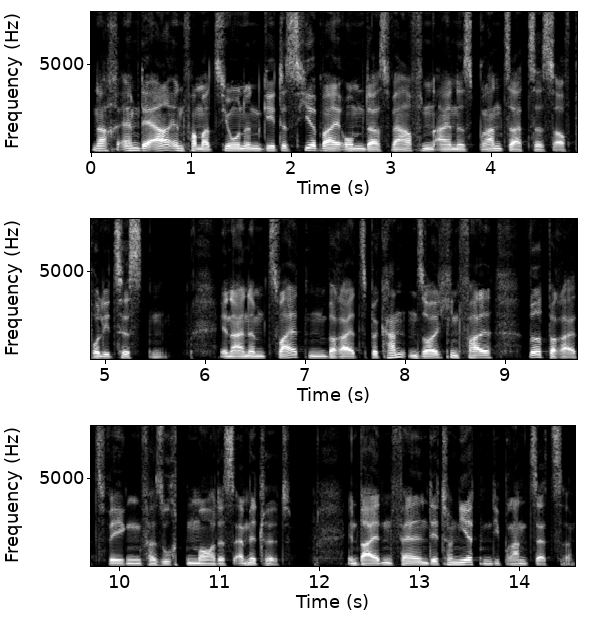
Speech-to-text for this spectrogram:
Nach MDR-Informationen geht es hierbei um das Werfen eines Brandsatzes auf Polizisten. In einem zweiten, bereits bekannten solchen Fall wird bereits wegen versuchten Mordes ermittelt. In beiden Fällen detonierten die Brandsätze.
